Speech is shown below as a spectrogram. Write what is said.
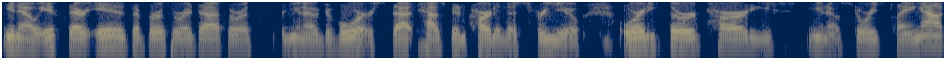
you know, if there is a birth or a death or a you know divorce that has been part of this for you or any third party you know stories playing out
